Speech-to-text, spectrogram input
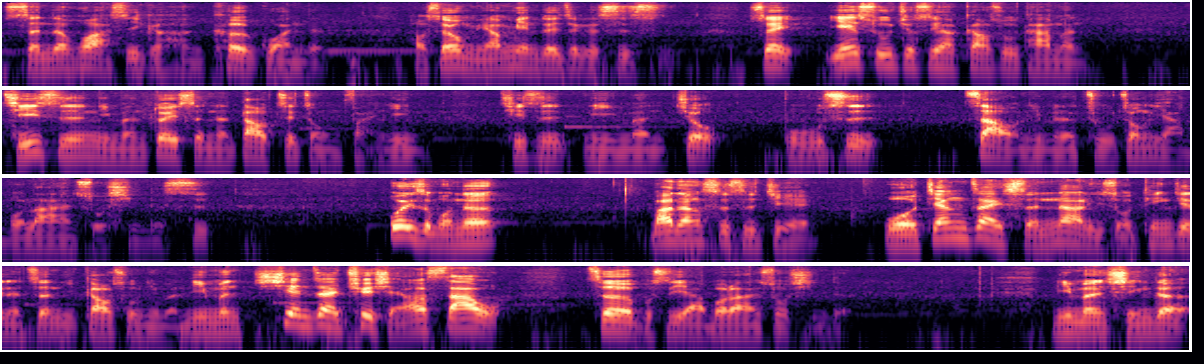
神的话是一个很客观的，好，所以我们要面对这个事实。所以耶稣就是要告诉他们，其实你们对神的道这种反应，其实你们就不是照你们的祖宗亚伯拉罕所行的事。为什么呢？八章四十节，我将在神那里所听见的真理告诉你们，你们现在却想要杀我，这不是亚伯拉罕所行的。你们行的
